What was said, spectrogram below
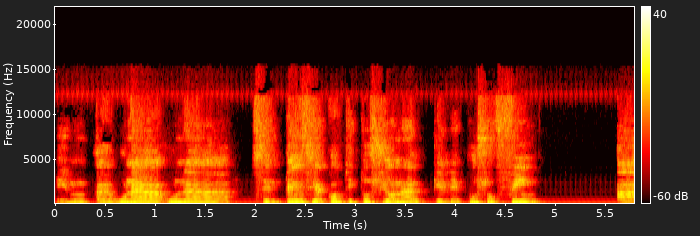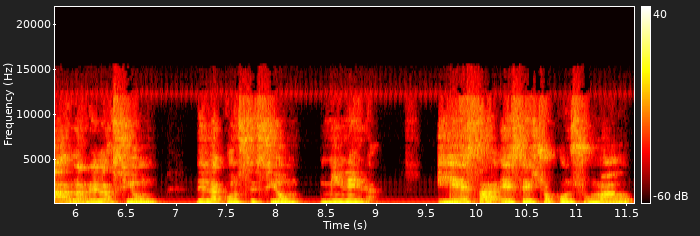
En, eh, una, una sentencia constitucional que le puso fin a la relación de la concesión minera y esa, ese hecho consumado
